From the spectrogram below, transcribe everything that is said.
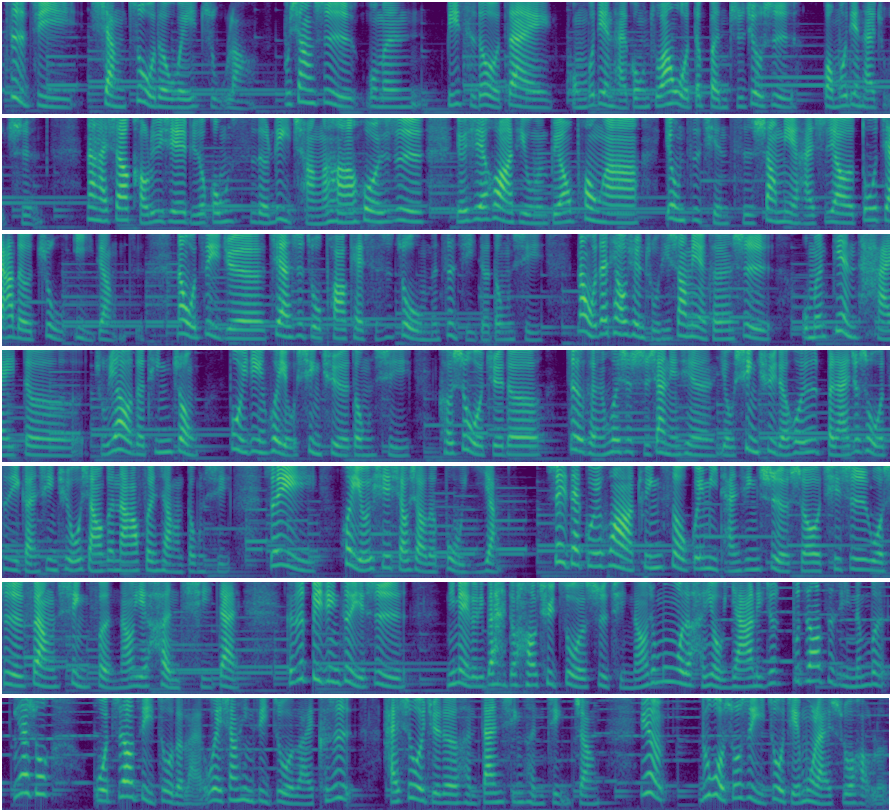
自己想做的为主啦。不像是我们彼此都有在广播电台工作，然后我的本职就是广播电台主持人，那还是要考虑一些，比如说公司的立场啊，或者是有一些话题我们不要碰啊，用字遣词上面还是要多加的注意这样子。那我自己觉得，既然是做 podcast，是做我们自己的东西，那我在挑选主题上面，可能是我们电台的主要的听众不一定会有兴趣的东西，可是我觉得。这个可能会是时下年轻人有兴趣的，或者是本来就是我自己感兴趣，我想要跟大家分享的东西，所以会有一些小小的不一样。所以在规划 Twin Soul 闺蜜谈心事的时候，其实我是非常兴奋，然后也很期待。可是毕竟这也是你每个礼拜都要去做的事情，然后就默默的很有压力，就不知道自己能不能，应该说我知道自己做得来，我也相信自己做得来，可是。还是会觉得很担心、很紧张，因为如果说是以做节目来说好了，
